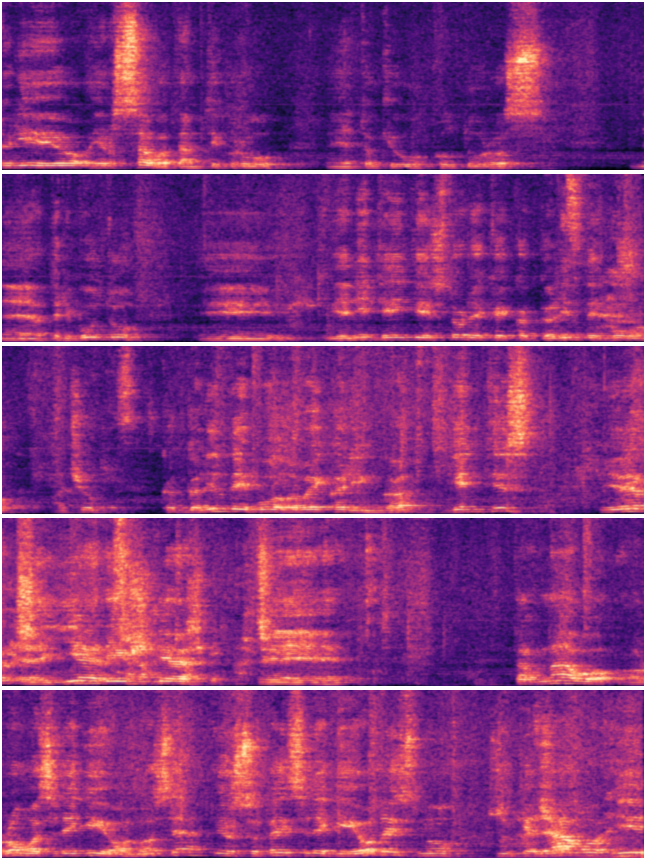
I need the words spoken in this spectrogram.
turėjo ir savo tam tikrų e, tokių kultūros e, atributų. E, vieni teigia istorikai, kad galindai buvo ačiū, kad Galindai buvo labai karinga gentis ir e, jie, reiškia, e, tarnavo Romos legionuose ir su tais legionais nu, nukeliavo į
